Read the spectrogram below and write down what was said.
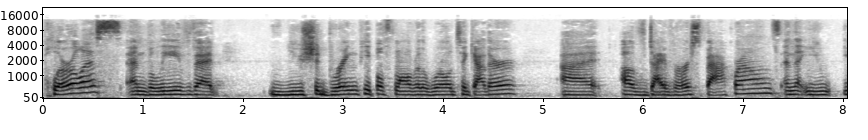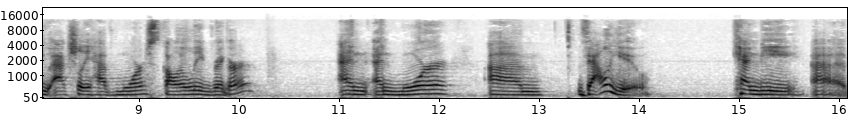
pluralists and believe that you should bring people from all over the world together uh, of diverse backgrounds and that you, you actually have more scholarly rigor and, and more um, value can be uh,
